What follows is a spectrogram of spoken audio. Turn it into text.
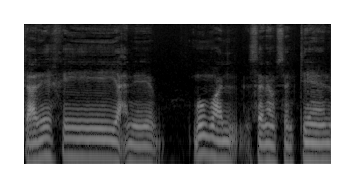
تاريخي يعني مو مال سنة وسنتين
